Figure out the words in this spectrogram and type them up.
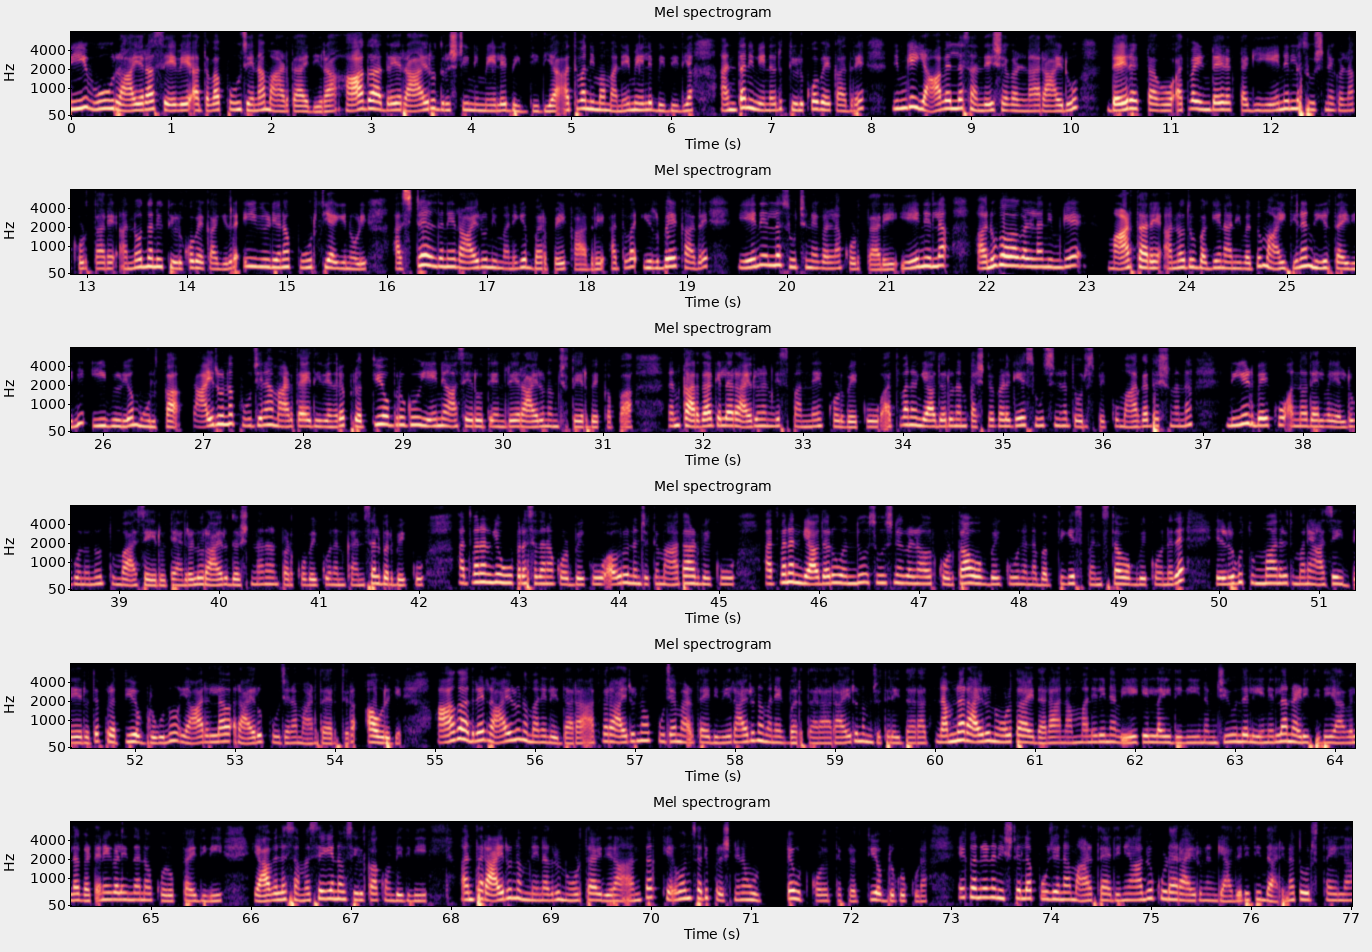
ನೀವು ರಾಯರ ಸೇವೆ ಅಥವಾ ಪೂಜೆನ ಮಾಡ್ತಾ ಇದ್ದೀರಾ? ಹಾಗಾದರೆ ರಾಯರ ದೃಷ್ಟಿ ನಿಮ್ಮ ಮೇಲೆ ಬಿದ್ದಿದೆಯಾ ಅಥವಾ ನಿಮ್ಮ ಮನೆ ಮೇಲೆ ಬಿದ್ದಿದೆಯಾ ಅಂತ ನೀವೇನಾದರೂ ತಿಳ್ಕೋಬೇಕಾದ್ರೆ ನಿಮಗೆ ಯಾವೆಲ್ಲ ಸಂದೇಶಗಳನ್ನ ರಾಯರು ಡೈರೆಕ್ಟಾಗೋ ಅಥವಾ ಇಂಡೈರೆಕ್ಟಾಗಿ ಏನೆಲ್ಲ ಸೂಚನೆಗಳನ್ನ ಕೊಡ್ತಾರೆ ಅನ್ನೋದನ್ನ ನೀವು ತಿಳ್ಕೋಬೇಕಾಗಿದ್ರೆ ಈ ವಿಡಿಯೋನ ಪೂರ್ತಿಯಾಗಿ ನೋಡಿ. ಅಷ್ಟೇ ಅಲ್ಲದೆ ರಾಯರು ನಿಮ್ಮ ಮನೆಗೆ ಬರಬೇಕಾದ್ರೆ ಅಥವಾ ಇರಬೇಕಾದ್ರೆ ಏನೆಲ್ಲ ಸೂಚನೆಗಳನ್ನ ಕೊಡ್ತಾರೆ, ಏನೆಲ್ಲ ಅನುಭವಗಳನ್ನ ನಿಮಗೆ ಮಾಡ್ತಾರೆ ಅನ್ನೋದ್ರ ಬಗ್ಗೆ ನಾನು ಇವತ್ತು ಮಾಹಿತಿನ ನೀಡ್ತಾ ಇದ್ದೀನಿ ಈ ವಿಡಿಯೋ ಮೂಲಕ. ರಾಯರನ್ನ ಪೂಜೆನ ಮಾಡ್ತಾ ಇದ್ದೀವಿ ಅಂದರೆ ಪ್ರತಿಯೊಬ್ಬರಿಗೂ ಏನು ಆಸೆ ಇರುತ್ತೆ ಅಂದರೆ, ರಾಯರು ನಮ್ಮ ಜೊತೆ ಇರಬೇಕಪ್ಪ. ನಾನು ಕರೆದಾಗೆಲ್ಲ ರಾಯರು ನನಗೆ ಸ್ಪಂದನೆ ಕೊಡಬೇಕು, ಅಥವಾ ನನಗೆ ಯಾವುದಾದ್ರು ನನ್ನ ಕಷ್ಟಗಳಿಗೆ ಸೂಚನೆನ ತೋರಿಸ್ಬೇಕು, ಮಾರ್ಗದರ್ಶನನ ನೀಡಬೇಕು ಅನ್ನೋದಲ್ವ ಎಲ್ರಿಗೂ ತುಂಬ ಆಸೆ ಇರುತ್ತೆ. ಅದರಲ್ಲೂ ರಾಯರು ದರ್ಶನ ನಾನು ಪಡ್ಕೋಬೇಕು ನನ್ನ ಕನಸಲ್ಲಿ ಬರಬೇಕು, ಅಥವಾ ನನಗೆ ಹೂ ಪ್ರಸಾದನ ಕೊಡಬೇಕು, ಅವರು ನನ್ನ ಜೊತೆ ಮಾತಾಡಬೇಕು, ಅಥವಾ ನನಗೆ ಯಾವುದಾದ್ರು ಒಂದು ಸೂಚನೆಗಳನ್ನ ಅವ್ರು ಕೊಡ್ತಾ ಹೋಗಬೇಕು, ನನ್ನ ಭಕ್ತಿಗೆ ಸ್ಪಂದಿಸ್ತಾ ಹೋಗಬೇಕು ಅನ್ನೋದೇ ಎಲ್ರಿಗೂ ತುಂಬ ಅಂದರೆ ತುಂಬಾ ಆಸೆ ಇದ್ದೇ ಇರುತ್ತೆ. ಪ್ರತಿಯೊಬ್ಬರಿಗೂ ಯಾರೆಲ್ಲ ರಾಯರು ಪೂಜೆನ ಮಾಡ್ತಾ ಇರ್ತೀರ ಅವರಿಗೆ. ಹಾಗಾದರೆ ರಾಯರು ನಮ್ಮ ಮನೇಲಿ ಇದ್ದಾರಾ? ಅಥವಾ ರಾಯರು ನಾವು ಪೂಜೆ ಮಾಡ್ತಾ ಇದ್ದೀವಿ ರಾಯರು ನಮ್ಮ ಮನೆಗೆ ಬರ್ತಾರಾ? ರಾಯರು ನಮ್ಮ ಜೊತೆ ಇದ್ದಾರಾ? ನಮ್ಮನ್ನ ರಾಯರು ನೋಡ್ತಾ ಇದ್ದಾರಾ? ನಮ್ಮ ಮನೇಲಿ ನಾವು ಹೇಗೆಲ್ಲ ಇದ್ದೀವಿ ನಮ್ಮ ಜೀವನದಲ್ಲಿ ಏನೆಲ್ಲ ನಡೀತಿದೆ? ಯಾವೆಲ್ಲ ಘಟನೆಗಳಿಂದ ನಾವು ಕೊರಗ್ತಾ ಇದ್ದೀವಿ ಯಾವೆಲ್ಲ ಸಮಸ್ಯೆಗೆ ನಾವು ಸಿಲ್ಕಾಕೊಂಡಿದ್ದೀವಿ ಅಂತ ರಾಯರು ನಮ್ಮನ್ನೇನಾದರೂ ನೋಡ್ತಾ ಇದ್ದೀರಾ ಅಂತ ಕೆಲವೊಂದು ಸರಿ ಪ್ರಶ್ನೆನ ಹುಟ್ಟೆ ಉಟ್ಕೊಳ್ಳುತ್ತೆ ಪ್ರತಿಯೊಬ್ಬರಿಗೂ ಕೂಡ. ಯಾಕಂದರೆ ನಾನು ಇಷ್ಟೆಲ್ಲ ಪೂಜೆನ ಮಾಡ್ತಾ ಇದ್ದೀನಿ, ಆದರೂ ಕೂಡ ರಾಯರು ನನಗೆ ಯಾವುದೇ ರೀತಿ ದಾರಿನ ತೋರಿಸ್ತಾ ಇಲ್ಲ.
